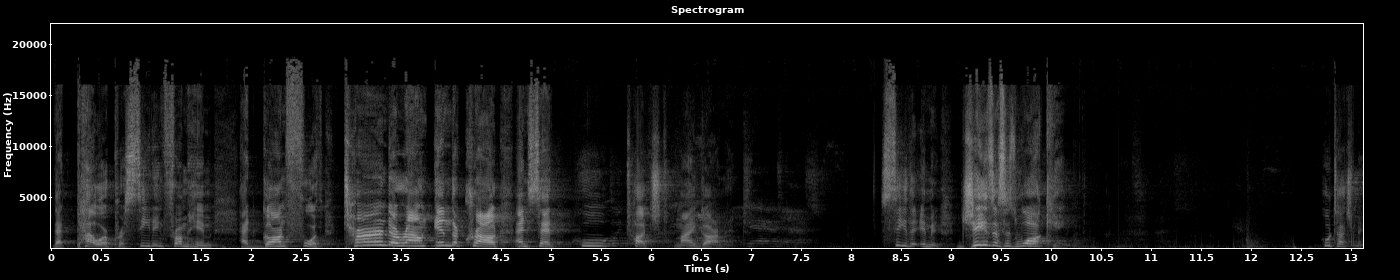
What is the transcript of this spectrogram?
that power proceeding from him had gone forth, turned around in the crowd and said, Who touched my garment? See the image. Jesus is walking. Who touched me?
